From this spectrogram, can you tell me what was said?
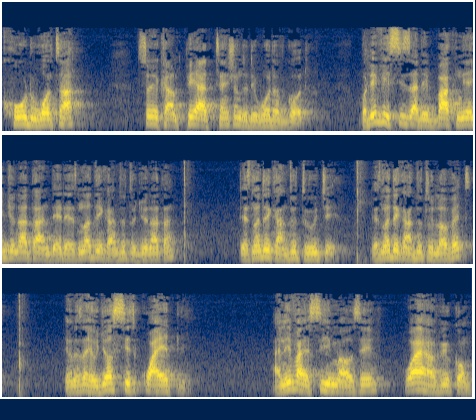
cold water, so you can pay attention to the word of God. But if he sees at the back near Jonathan, there, there's nothing can do to Jonathan. There's nothing can do to Uche. There's nothing can do to Lovett. You understand? He'll just sit quietly. And if I see him, I'll say, Why have you come?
